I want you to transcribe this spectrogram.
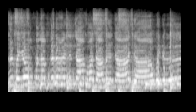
ขึ้นมาโยกมารำก็ได้นะจ๊ะพ่อจ๋าแม่จ๋าอย่าไปเด้อ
